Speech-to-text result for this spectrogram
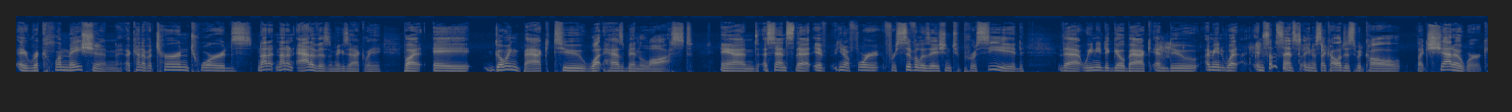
a reclamation, a kind of a turn towards not a, not an atavism exactly, but a going back to what has been lost. And a sense that if you know for for civilization to proceed that we need to go back and do i mean what in some sense you know psychologists would call like shadow work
